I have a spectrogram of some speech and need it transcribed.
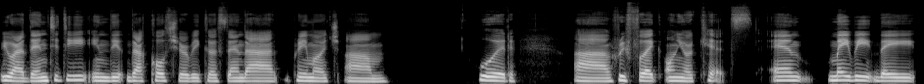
your identity in the, that culture because then that pretty much um, would uh, reflect on your kids and maybe they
